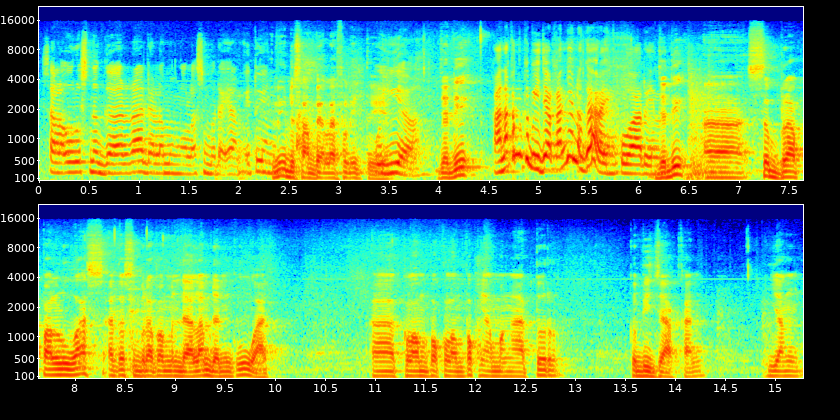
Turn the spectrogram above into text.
Salah urus negara dalam mengelola sumber daya alam itu yang Ini udah sampai level itu ya. Oh iya. Jadi karena kan kebijakannya negara yang keluarin. Jadi eh, seberapa luas atau seberapa mendalam dan kuat eh, kelompok-kelompok yang mengatur kebijakan yang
